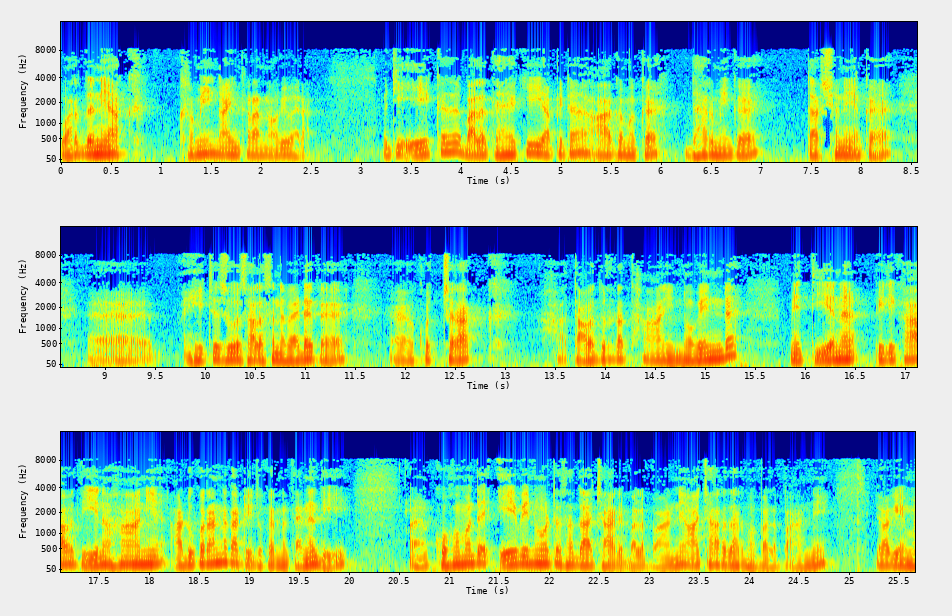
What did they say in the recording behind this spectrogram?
වර්ධනයක් ක්‍රමයෙන් අයින් කරන්න වගේ වැඩක්. ඉතින් ඒක බලත හැකි අපිට ආගමක ධර්මික දර්ශනයක හිතසුව සලසන වැඩක කොච්චරක් තවදුරටත් හානි නොවෙන්න මේ තියෙන පිළිකාව තියෙන හානිය අඩු කරන්න කටයුතු කරන තැනදී කොහොමද ඒ වෙනුවට සදාචාරය බලපාන්නේ ආචාර ධර්ම බලපාන්නේ ඒ වගේම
